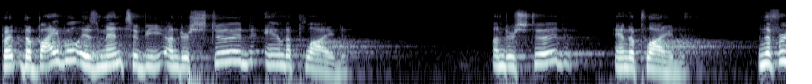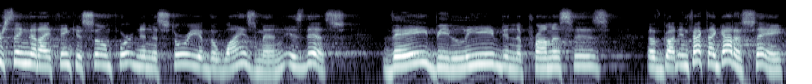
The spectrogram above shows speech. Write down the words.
But the Bible is meant to be understood and applied. Understood and applied. And the first thing that I think is so important in the story of the wise men is this they believed in the promises of God. In fact, I gotta say,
